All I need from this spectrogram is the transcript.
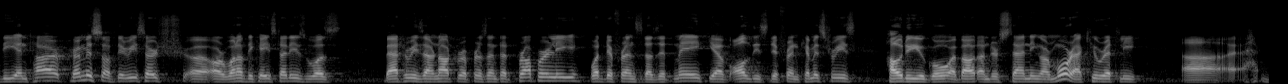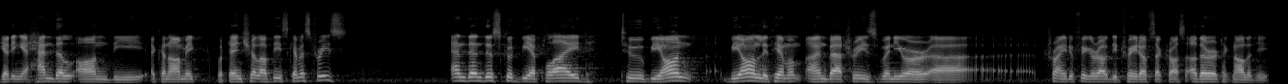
the entire premise of the research, uh, or one of the case studies, was batteries are not represented properly. What difference does it make? You have all these different chemistries. How do you go about understanding, or more accurately, uh, getting a handle on the economic potential of these chemistries? And then this could be applied to beyond, beyond lithium ion batteries when you're uh, trying to figure out the trade offs across other technology.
